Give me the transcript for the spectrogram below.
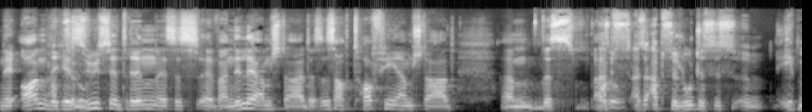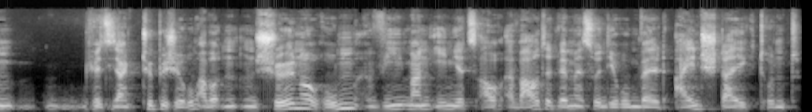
eine ordentliche Absolut. Süße drin. Es ist äh, Vanille am Start. Es ist auch Toffee am Start. Ähm, das, also, also absolut, das ist äh, eben, ich will nicht sagen typische Rum, aber ein, ein, schöner Rum, wie man ihn jetzt auch erwartet, wenn man so in die Rumwelt einsteigt und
